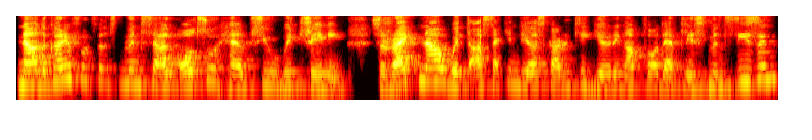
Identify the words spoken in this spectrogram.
Now, the career fulfillment cell also helps you with training. So right now, with our second years currently gearing up for their placement season,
